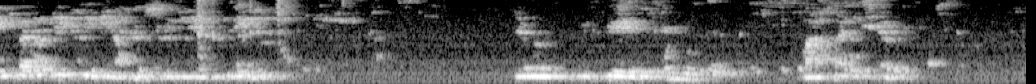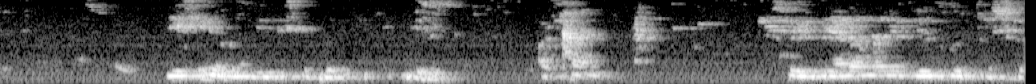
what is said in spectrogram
এই কারণে তিনি আকর্ষণ নেত্রী এবং পৃথিবীর হিসাবে এবং অর্থাৎ নেত্রী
